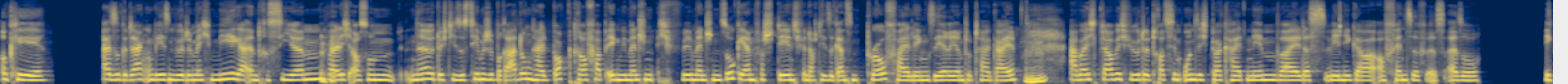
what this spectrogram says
Okay. Also Gedankenlesen würde mich mega interessieren, Okay. weil ich auch so ne, durch die systemische Beratung halt Bock drauf habe, irgendwie Menschen, ich will Menschen so gern verstehen. Ich finde auch diese ganzen Profiling-Serien total geil. Mhm. Aber ich glaube, ich würde trotzdem Unsichtbarkeit nehmen, weil das weniger offensiv ist. Also wie,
